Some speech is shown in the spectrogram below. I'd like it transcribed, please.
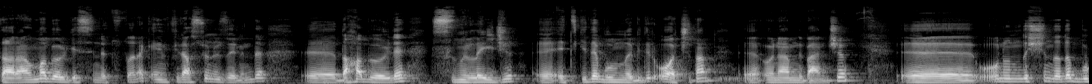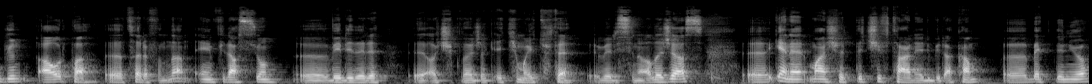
daralma bölgesinde tutarak enflasyon üzerinde e, daha böyle sınırlayıcı e, etkide bulunabilir. O açıdan e, önemli bence. Ee, onun dışında da bugün Avrupa e, tarafından enflasyon e, verileri e, açıklanacak. Ekim ayı tüfe verisini alacağız. E, gene manşette çift taneli bir rakam e, bekleniyor.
